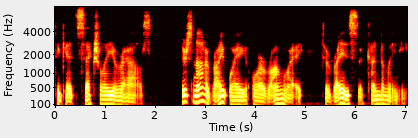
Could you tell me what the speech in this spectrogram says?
to get sexually aroused. There's not a right way or a wrong way to raise the Kundalini.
